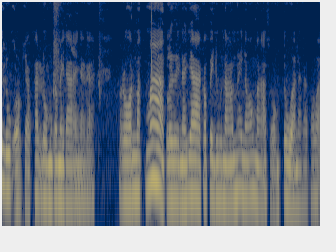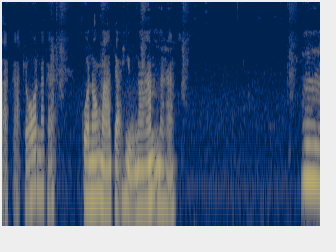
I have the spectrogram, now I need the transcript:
ยลุกออกจากพัดลมก็ไม่ได้นะคะ ร้อนมากๆเลยนะย่าก็ไปดูน้ำให้น้องหมาสองตัวนะคะ เพราะว่าอากาศร้อนนะคะ กลัวน้องหมาจะหิวน้ำนะคะเออ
